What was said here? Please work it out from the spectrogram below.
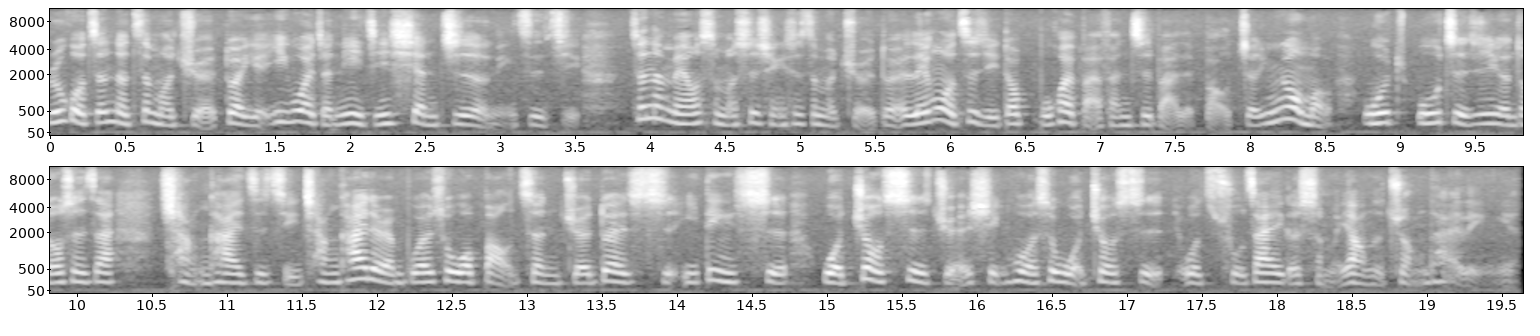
如果真的这么绝对，也意味着你已经限制了你自己。真的没有什么事情是这么绝对，连我自己都不会百分之百的保证，因为我们无无止境的都是在敞开自己，敞开的人不会说我保证绝对是一定是我就是觉醒，或者是我就是我处在一个什么样的状态里面。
